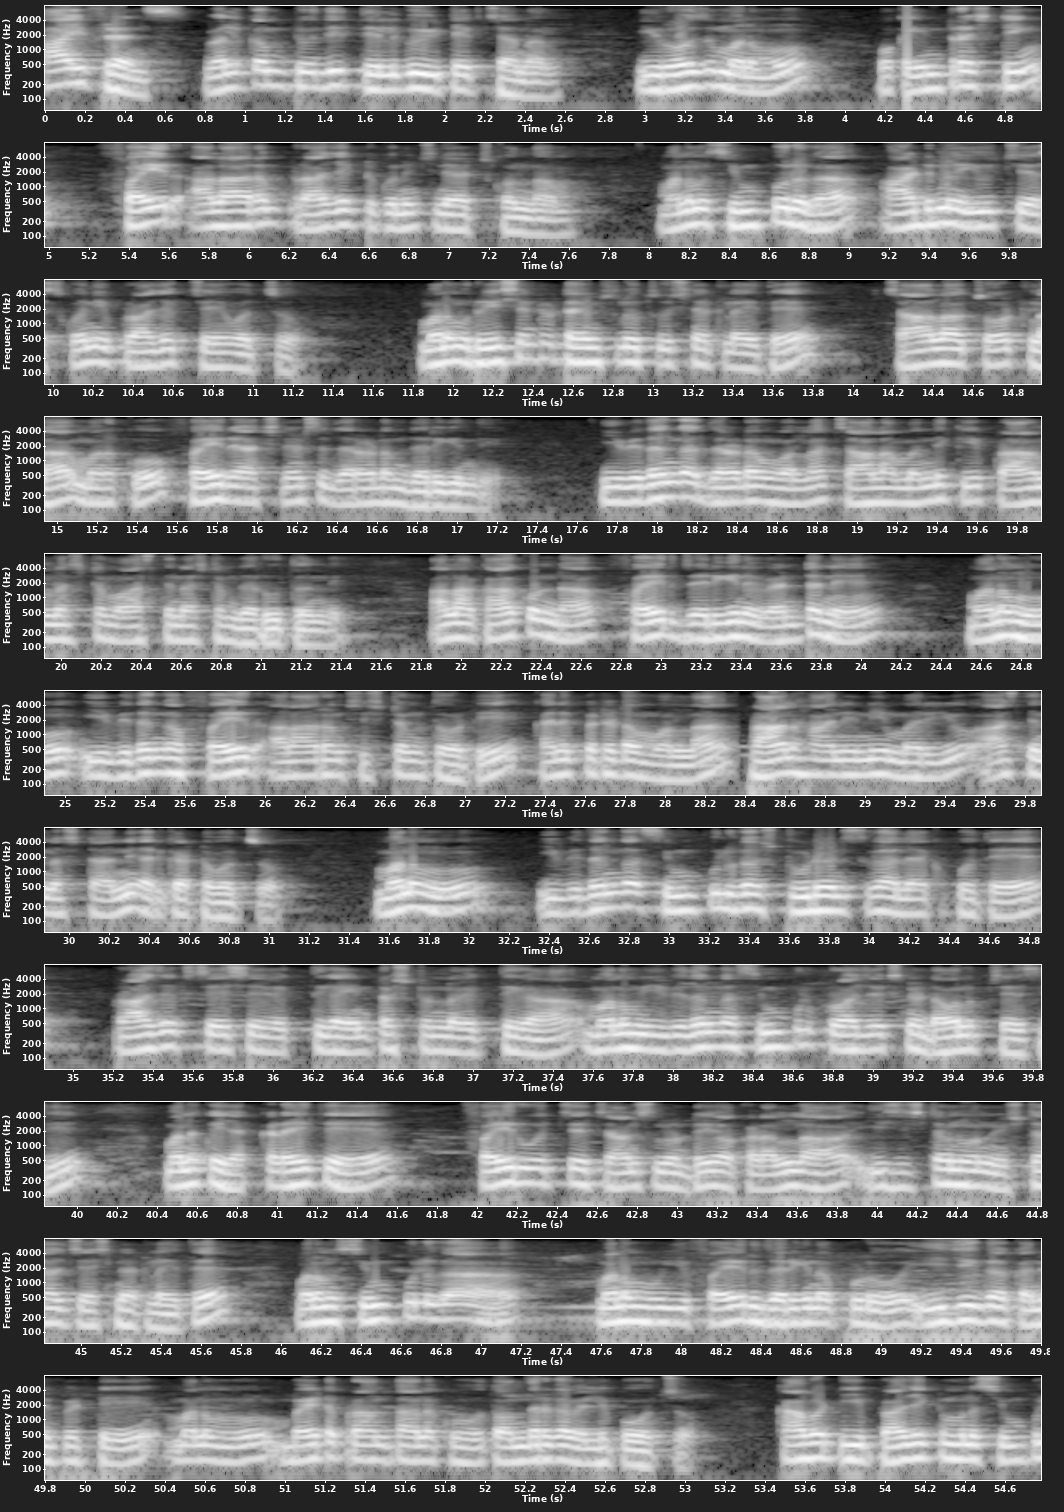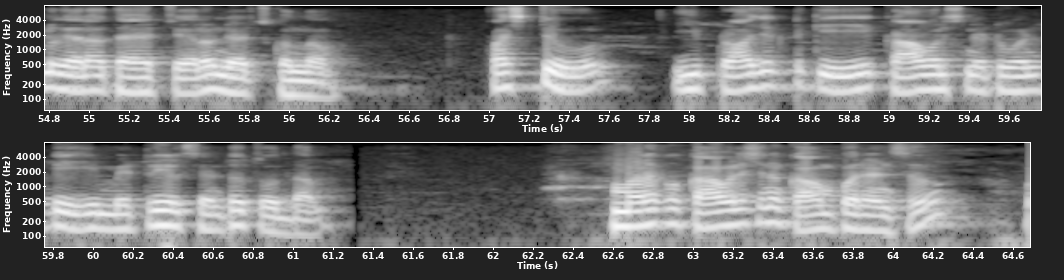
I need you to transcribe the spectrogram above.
Hi friends welcome to the Telugu etech channel. ఈరోజు మనము ఒక ఇంట్రెస్టింగ్ ఫైర్ అలారం ప్రాజెక్ట్ గురించి నేర్చుకుందాం. మనం సింపుల్గా ఆర్డినో యూజ్ చేసుకొని ఈ ప్రాజెక్ట్ చేయవచ్చు. మనం రీసెంట్ టైమ్స్లో చూసినట్లయితే చాలా చోట్ల మనకు ఫైర్ యాక్సిడెంట్స్ జరగడం జరిగింది. ఈ విధంగా జరగడం వల్ల చాలామందికి ప్రాణ నష్టం ఆస్తి నష్టం జరుగుతుంది. అలా కాకుండా ఫైర్ జరిగిన వెంటనే మనము ఈ విధంగా ఫైర్ అలారం సిస్టమ్ తోటి కనిపెట్టడం వల్ల ప్రాణహానిని మరియు ఆస్తి నష్టాన్ని అరికట్టవచ్చు. మనము ఈ విధంగా సింపుల్గా స్టూడెంట్స్గా లేకపోతే ప్రాజెక్ట్స్ చేసే వ్యక్తిగా ఇంట్రెస్ట్ ఉన్న వ్యక్తిగా మనం ఈ విధంగా సింపుల్ ప్రాజెక్ట్స్ని డెవలప్ చేసి మనకు ఎక్కడైతే ఫైర్ వచ్చే ఛాన్సులు ఉంటాయో అక్కడల్లా ఈ సిస్టమ్ని మనం ఇన్స్టాల్ చేసినట్లయితే మనం సింపుల్గా మనము ఈ ఫైర్ జరిగినప్పుడు ఈజీగా కనిపెట్టి మనము బయట ప్రాంతాలకు తొందరగా వెళ్ళిపోవచ్చు. కాబట్టి ఈ ప్రాజెక్ట్ మనం సింపుల్గా ఎలా తయారు చేయాలో నేర్చుకుందాం. ఫస్ట్ ఈ ప్రాజెక్ట్కి కావలసినటువంటి మెటీరియల్స్ ఏంటో చూద్దాం. మనకు కావలసిన కాంపోనెంట్స్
